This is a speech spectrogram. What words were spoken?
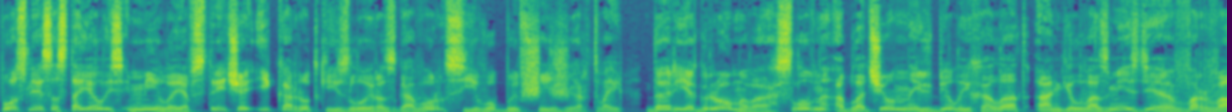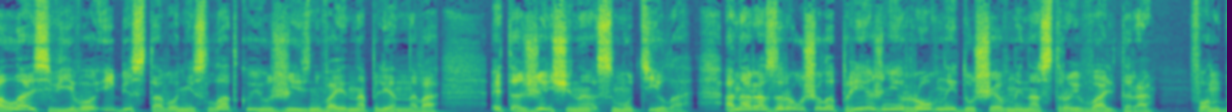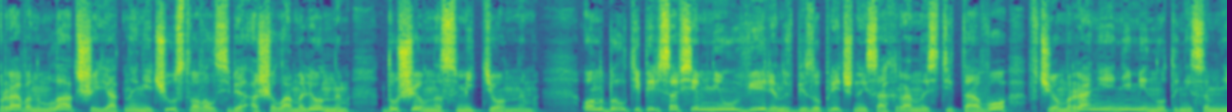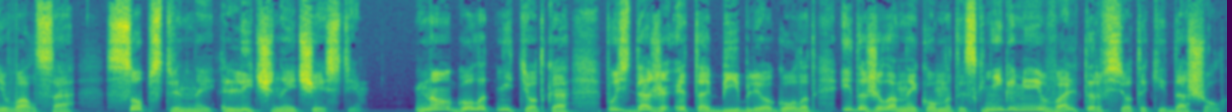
После состоялась милая встреча и короткий злой разговор с его бывшей жертвой. Дарья Громова, словно облаченный в белый халат ангел возмездия, ворвалась в его и без того несладкую жизнь военнопленного – эта женщина смутила. Она разрушила прежний ровный душевный настрой Вальтера. Фон Бравен-младший отныне чувствовал себя ошеломленным, душевно сметенным. Он был теперь совсем не уверен в безупречной сохранности того, в чем ранее ни минуты не сомневался — собственной личной чести. Но голод не тетка, пусть даже это библиоголод, и до желанной комнаты с книгами Вальтер все-таки дошел.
